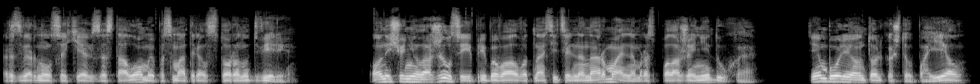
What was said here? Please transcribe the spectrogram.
Развернулся Хек за столом и посмотрел в сторону двери. Он еще не ложился и пребывал в относительно нормальном расположении духа. Тем более он только что поел.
